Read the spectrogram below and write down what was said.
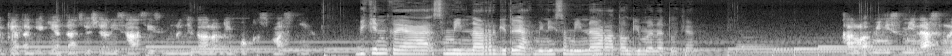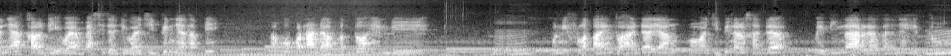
kegiatan-kegiatan sosialisasi sebenarnya kalau di puskesmasnya Bikin kayak seminar gitu ya, mini seminar atau gimana tuh Chan? kalau mini seminar sebenarnya kalau di UMS tidak diwajibin ya tapi aku pernah dapet tuh yang di Mm-mm. univ lain tuh ada yang mewajibin harus ada webinar katanya gitu Hmm.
